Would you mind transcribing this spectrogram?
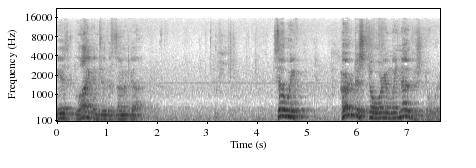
is like unto the Son of God. So we heard the story and we know the story.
